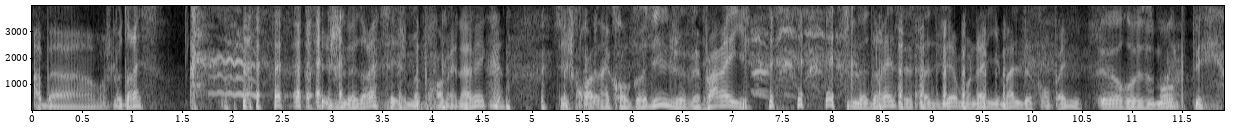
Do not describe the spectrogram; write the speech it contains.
Ah ben, moi je le dresse. je le dresse et je me promène avec. hein. Si je croise un crocodile, je fais pareil. je le dresse et ça devient mon animal de compagnie. Heureusement que t'es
